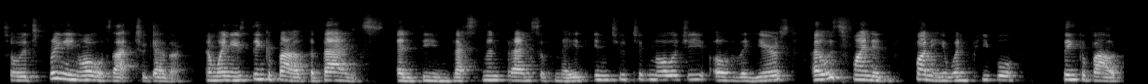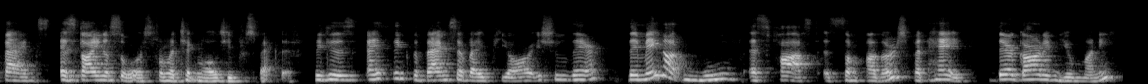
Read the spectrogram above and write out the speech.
So it's bringing all of that together. And when you think about the banks and the investment banks have made into technology over the years, I always find it funny when people think about banks as dinosaurs from a technology perspective, because I think the banks have a PR issue there. They may not move as fast as some others, but hey, they're guarding your money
